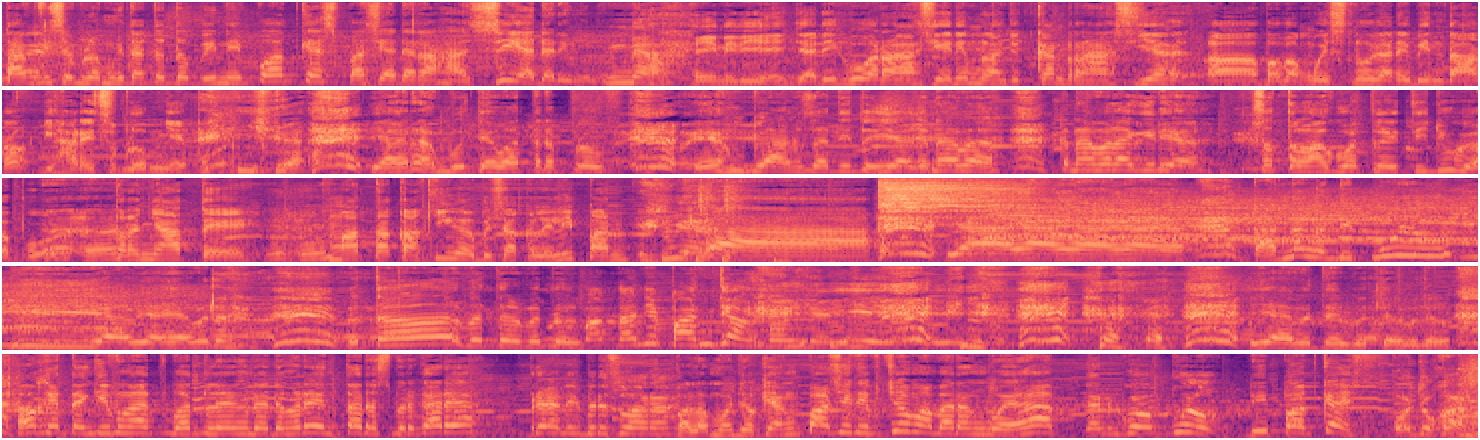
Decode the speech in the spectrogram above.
Tapi sebelum kita tutup ini podcast Pasti ada rahasia dari bulu Nah ini dia Jadi gue rahasia ini melanjutkan rahasia uh, Babang Wisnu dari Bintaro di hari sebelumnya Pur Iya, yang rambutnya waterproof, yang bangsat itu ya kenapa? Kenapa lagi dia? Setelah gue teliti juga Pur Ternyata mata kaki nggak bisa kelilipan Ya, ya, ya, ya, ya, ya. Karena ngedip mulu. Iya, iya, iya, betul, betul, betul, betul. Matanya panjang kayaknya Iya Iya, betul, betul, betul. Oke, thank you banget buat lo yang udah dengerin. Terus berkarya. Berani bersuara Kalau mau jok yang positif cuma bareng gue Hap Dan gue buluk di podcast pojokan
